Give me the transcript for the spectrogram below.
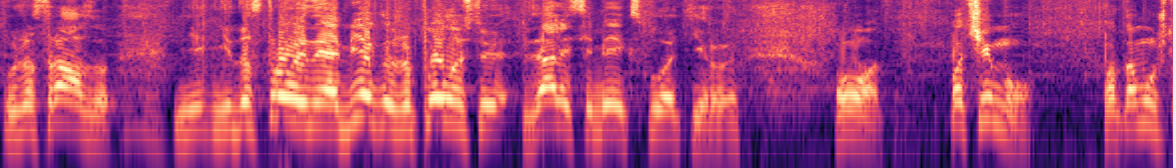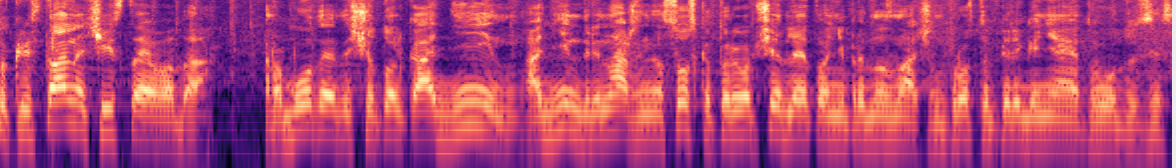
уже сразу не, недостроенный объект уже полностью взяли себе эксплуатируют. Вот. Почему? Потому что кристально чистая вода. Работает еще только один, один дренажный насос, который вообще для этого не предназначен, просто перегоняет воду здесь.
